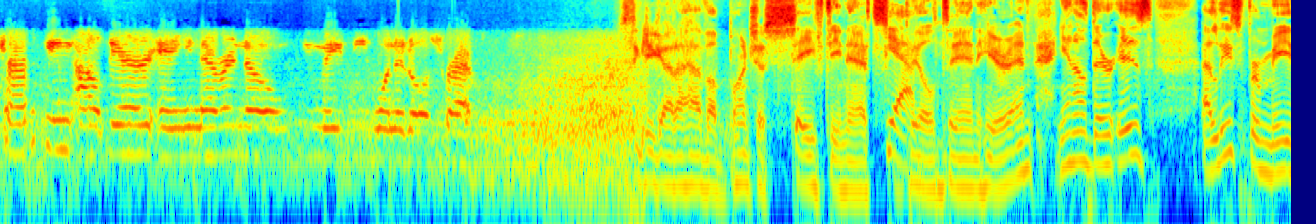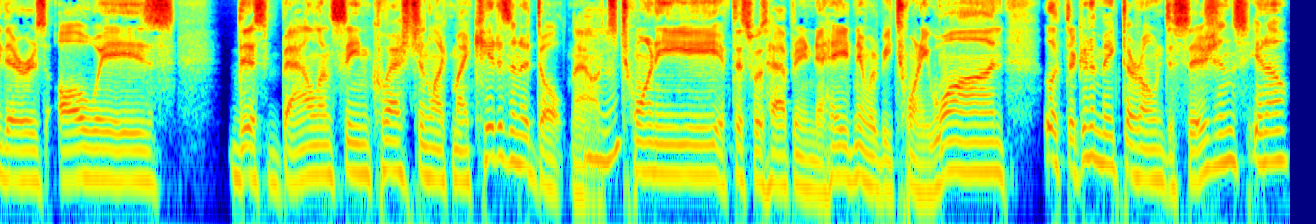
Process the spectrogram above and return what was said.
trafficking out there, and you never know you may be one of those traps. I think you got to have a bunch of safety nets Yeah. built in here. And, you know, there is, at least for me, there is always this balancing question. Like, my kid is an adult now. It's mm-hmm. 20. If this was happening to Hayden, it would be 21. Look, they're going to make their own decisions, you know?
